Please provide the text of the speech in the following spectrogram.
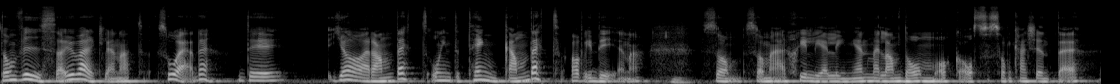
De visar ju verkligen att så är det. Det är görandet och inte tänkandet av idéerna mm. som, som är skiljelinjen mellan dem och oss som kanske inte Eh,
